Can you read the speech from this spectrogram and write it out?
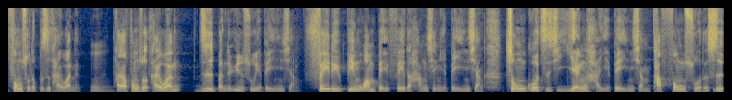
封锁的不是台湾的，嗯，他要封锁台湾。日本的运输也被影响，菲律宾往北飞的航线也被影响，中国自己沿海也被影响。它封锁的是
